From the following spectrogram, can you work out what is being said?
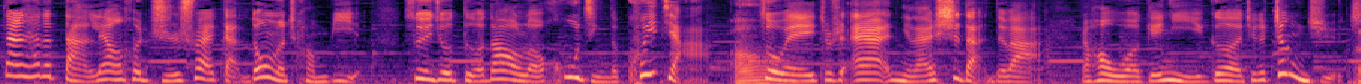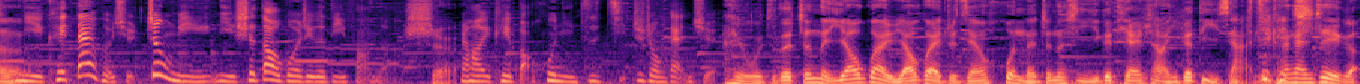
但是他的胆量和直率感动了长臂，所以就得到了护警的盔甲，哦。作为就是哎，你来试胆对吧？然后我给你一个这个证据，嗯你可以带回去，证明你是到过这个地方的，是。然后也可以保护你自己，这种感觉。哎，我觉得真的妖怪与妖怪之间混的真的是一个天上一个地下。你看看这个，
